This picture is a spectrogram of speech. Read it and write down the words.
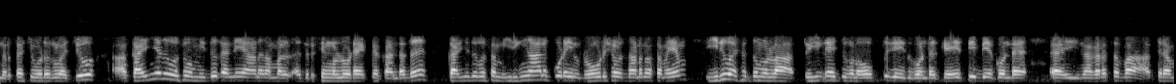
നൃത്ത ചുവടുകൾ വെച്ചു. കഴിഞ്ഞ ദിവസവും ഇത് തന്നെയാണ് നമ്മൾ ദൃശ്യങ്ങളിലൂടെയൊക്കെ കണ്ടത്. കഴിഞ്ഞ ദിവസം ഇരിങ്ങാലക്കുടയിൽ റോഡ് ഷോ നടന്ന സമയം ഇരുവശത്തുമുള്ള സ്ട്രീറ്റ് ലൈറ്റുകൾ ഓഫ് ചെയ്തുകൊണ്ട് കെ എസ് കൊണ്ട് ഈ നഗരസഭ അത്തരം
